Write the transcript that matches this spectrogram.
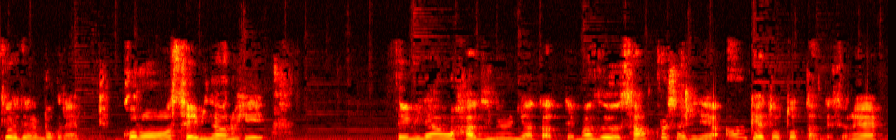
それでね、僕ね、このセミナーの日、セミナーを始めるにあたって、まず参加者にね、アンケートを取ったんですよね。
